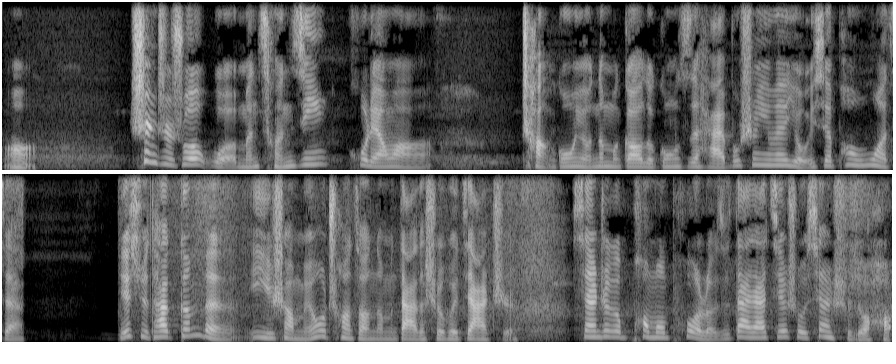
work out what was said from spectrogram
嗯，甚至说我们曾经互联网厂工有那么高的工资，还不是因为有一些泡沫在？也许它根本意义上没有创造那么大的社会价值。现在这个泡沫破了，就大家接受现实就好。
